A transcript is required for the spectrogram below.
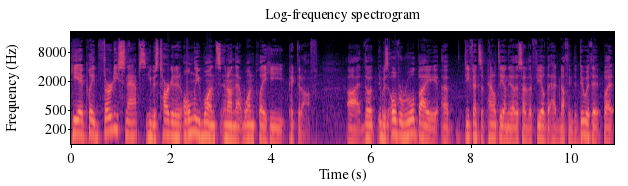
He had played 30 snaps. He was targeted only once, and on that one play, he picked it off. Uh, though it was overruled by a defensive penalty on the other side of the field that had nothing to do with it, but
